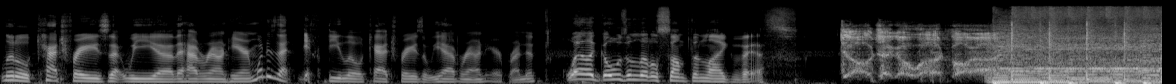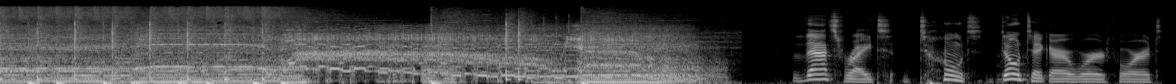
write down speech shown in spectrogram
little catchphrase that we uh, that have around here. And what is that nifty little catchphrase that we have around here, Brendan? Well, it goes a little something like this. Don't take a word for it. That's right. Don't don't take our word for it.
